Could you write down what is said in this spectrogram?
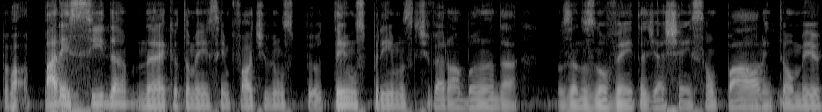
pa- parecida, né? Que eu também sempre falo, tive uns. Eu tenho uns primos que tiveram a banda nos anos 90 de axé em São Paulo. Então, meio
